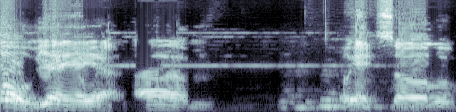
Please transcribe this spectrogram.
Oh, yeah, yeah, yeah. Um, okay, so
